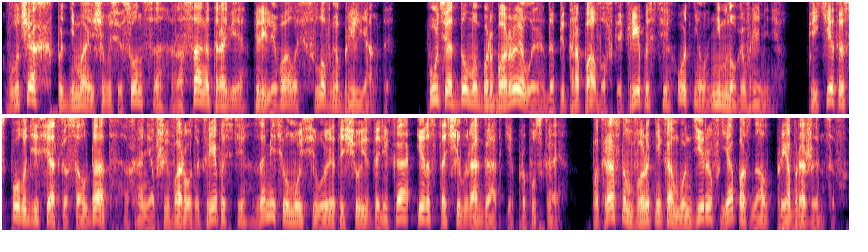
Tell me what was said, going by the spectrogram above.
В лучах поднимающегося солнца роса на траве переливалась, словно бриллианты. Путь от дома Барбареллы до Петропавловской крепости отнял немного времени. Пикет из полудесятка солдат, охранявший ворота крепости, заметил мой силуэт еще издалека и расточил рогатки, пропуская. По красным воротникам мундиров я познал преображенцев.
